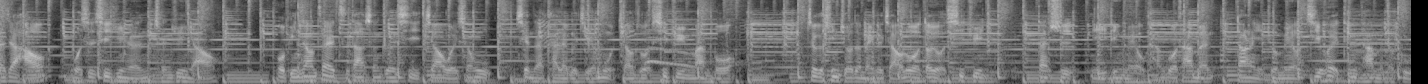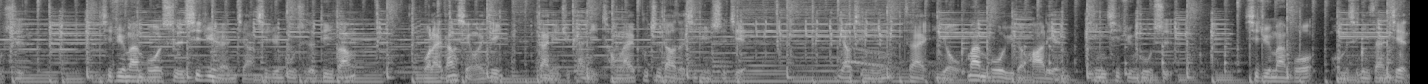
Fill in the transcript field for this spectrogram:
大家好，我是细菌人陈俊尧。我平常在慈大生科系教微生物，现在开了个节目，叫做《细菌漫播》。这个星球的每个角落都有细菌，但是你一定没有看过它们，当然也就没有机会听他们的故事。《细菌漫播》是细菌人讲细菌故事的地方。我来当显微镜，带你去看你从来不知道的细菌世界。邀请您在有漫播鱼的花莲听细菌故事。细菌漫播，我们星期三见。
